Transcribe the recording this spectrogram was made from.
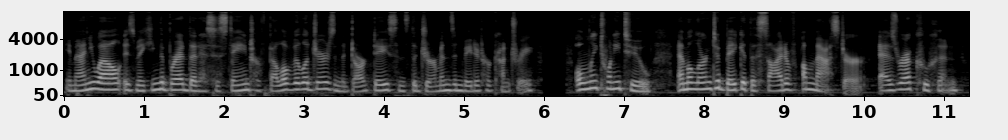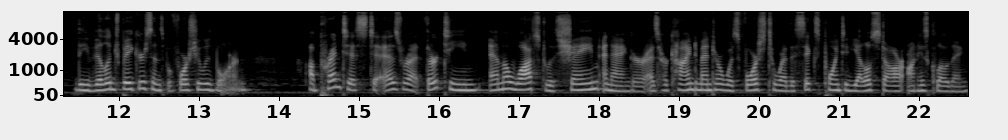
Emmanuelle is making the bread that has sustained her fellow villagers in the dark days since the Germans invaded her country. Only 22, Emma learned to bake at the side of a master, Ezra Kuchen, the village baker since before she was born. Apprenticed to Ezra at 13, Emma watched with shame and anger as her kind mentor was forced to wear the six pointed yellow star on his clothing.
